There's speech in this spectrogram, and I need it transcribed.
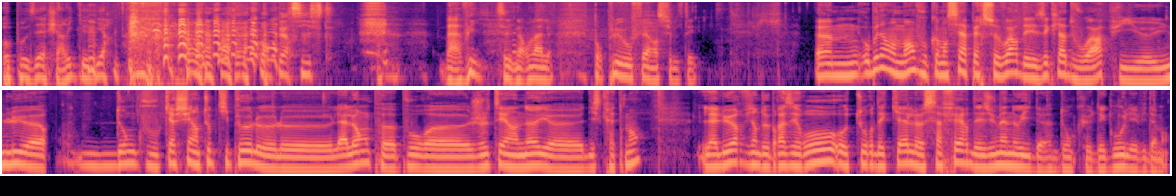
Opposé à Charlie, que dire On persiste. Bah oui, c'est normal, pour plus vous faire insulter. Euh, au bout d'un moment, vous commencez à percevoir des éclats de voix, puis euh, une lueur. Donc vous cachez un tout petit peu le- le- la lampe pour euh, jeter un œil euh, discrètement. La lueur vient de bras zéro autour desquels s'affairent des humanoïdes, donc des ghouls évidemment.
